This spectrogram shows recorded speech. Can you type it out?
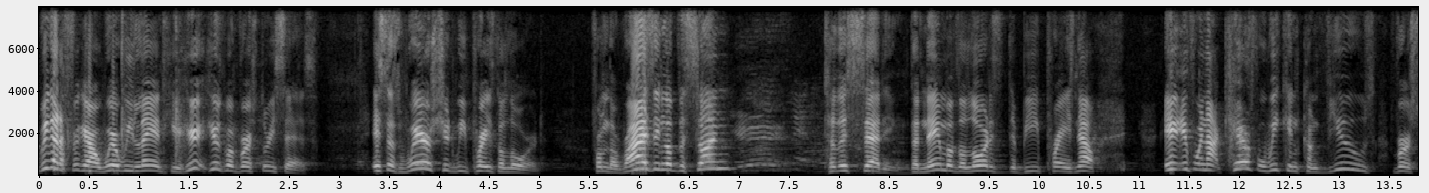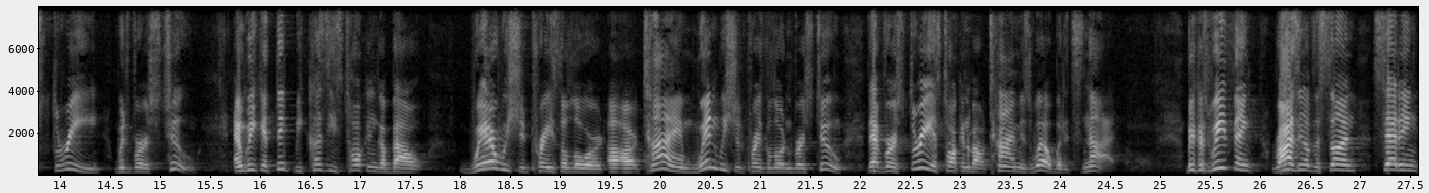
we gotta figure out where we land here. here. Here's what verse 3 says. It says, Where should we praise the Lord? From the rising of the sun to the setting. The name of the Lord is to be praised. Now, if we're not careful, we can confuse verse 3 with verse 2. And we can think because he's talking about where we should praise the Lord, uh, our time when we should praise the Lord in verse 2, that verse 3 is talking about time as well, but it's not. Because we think rising of the sun, setting,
